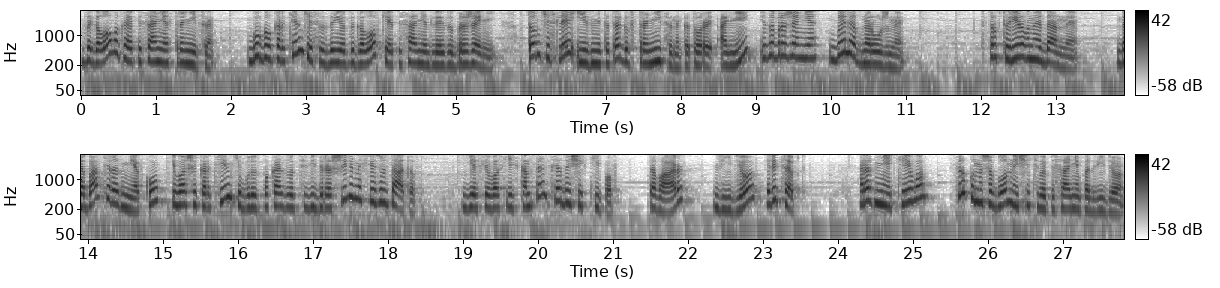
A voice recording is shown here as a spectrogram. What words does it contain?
Заголовок и описание страницы – Google картинки создает заголовки и описания для изображений, в том числе и из метатегов страницы, на которой они, изображения, были обнаружены. Структурированные данные. Добавьте разметку, и ваши картинки будут показываться в виде расширенных результатов, если у вас есть контент следующих типов – товар, видео, рецепт. Разметьте его, ссылку на шаблон ищите в описании под видео.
